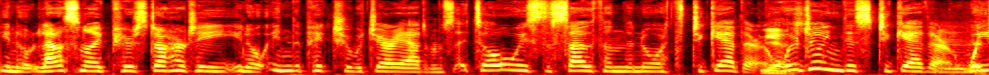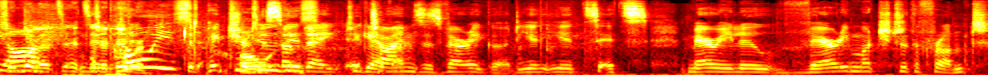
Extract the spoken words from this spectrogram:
You know, last night, Pearse Doherty, you know, in the picture with Gerry Adams, it's always the South and the North together. Yes. We're doing this together. We It's- are well, it's- it's poised The picture to on do this Sunday together. Times is very good. You, it's it's Mary Lou very much to the front,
